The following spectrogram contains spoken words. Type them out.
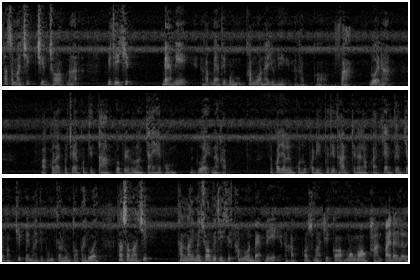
ถ้าสมาชิกชื่นชอบนะ วิธีคิดแบบนี้นะครับ แบบที่ผมคำนวณให้อยู่นี้นะครับ ก็ฝากด้วยนะ ฝากกดไลค์กดแชร์กดติดตาม เพื่อเป็นกำลังใจให้ผมด้วยนะครับ แล้วก็อย่าลืมกดรูปกระดิ่งเพื่อที่ท่านจะได้รับการแจ้งเตือนเกี่ยวกับคลิปใหม่ๆที่ผมจะลงต่อไปด้วย ถ้าสมาชิกท่านไหนไม่ชอบวิธีคิดคำนวณแบบนี้นะครับ ก็สมาชิกก็มองมองผ่านไปได้เลย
